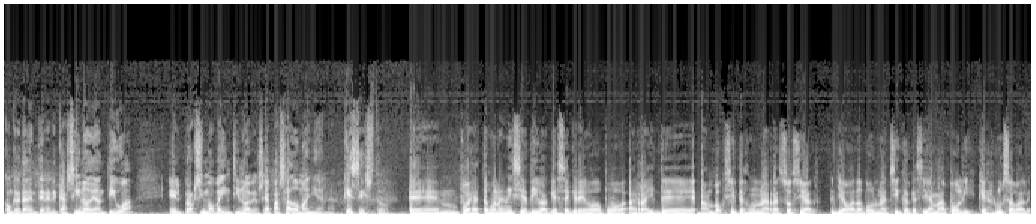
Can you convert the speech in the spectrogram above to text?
concretamente en el casino de Antigua, el próximo 29, o sea, pasado mañana? ¿Qué es esto? Eh, pues esto es una iniciativa que se creó a raíz de Unboxit, es una red social llevada por una chica que se llama Poli, que es rusa, ¿vale?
